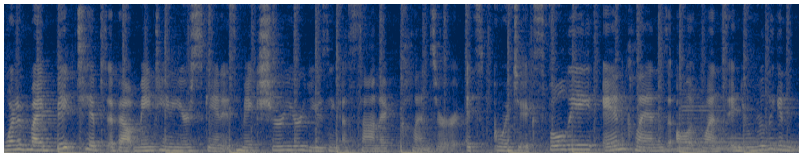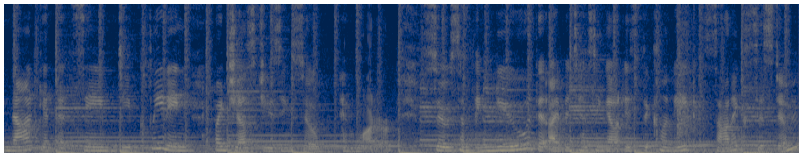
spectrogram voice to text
One of my big tips about maintaining your skin is make sure you're using a sonic cleanser. It's going to exfoliate and cleanse all at once, and you're really gonna not get that same deep cleaning by just using soap and water. So something new that I've been testing out is the Clinique Sonic System,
